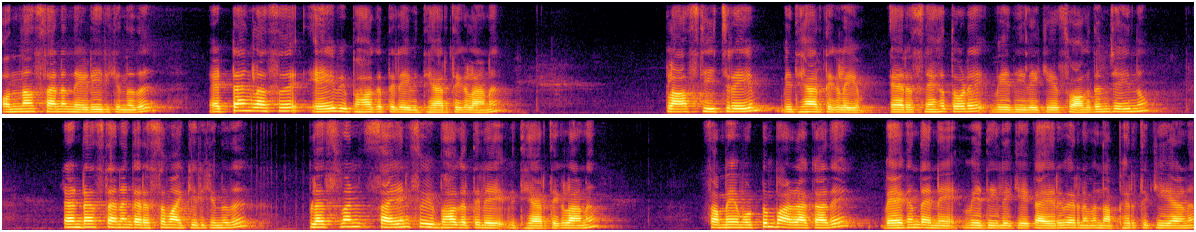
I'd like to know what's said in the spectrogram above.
ഒന്നാം സ്ഥാനം നേടിയിരിക്കുന്നത് എട്ടാം ക്ലാസ് എ വിഭാഗത്തിലെ വിദ്യാർത്ഥികളാണ്. ക്ലാസ് ടീച്ചറെയും വിദ്യാർത്ഥികളെയും ഏറെ സ്നേഹത്തോടെ വേദിയിലേക്ക് സ്വാഗതം ചെയ്യുന്നു. രണ്ടാം സ്ഥാനം കരസ്ഥമാക്കിയിരിക്കുന്നത് പ്ലസ് വൺ സയൻസ് വിഭാഗത്തിലെ വിദ്യാർത്ഥികളാണ്. സമയം ഒട്ടും പാഴാക്കാതെ വേഗം തന്നെ വേദിയിലേക്ക് കയറി വരണമെന്ന് അഭ്യർത്ഥിക്കുകയാണ്.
